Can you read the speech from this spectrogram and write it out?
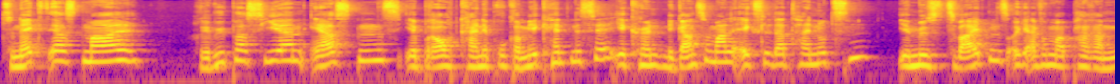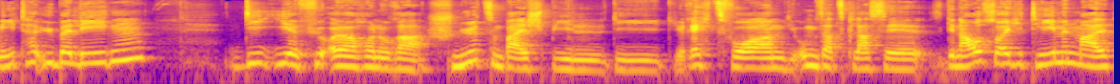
Zunächst erstmal Revue passieren. Erstens, ihr braucht keine Programmierkenntnisse. Ihr könnt eine ganz normale Excel-Datei nutzen. Ihr müsst zweitens euch einfach mal Parameter überlegen, die ihr für euer Honorar schnürt, zum Beispiel die, die Rechtsform, die Umsatzklasse, genau solche Themen mal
